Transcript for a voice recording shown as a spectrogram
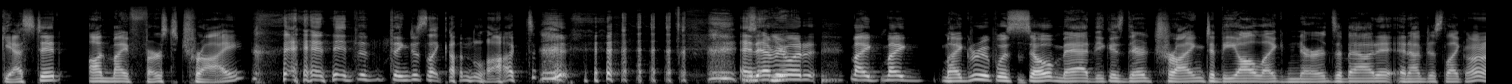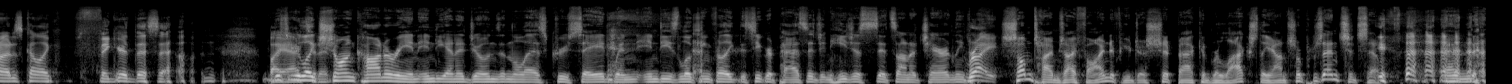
guessed it on my first try, and it, the thing just like unlocked. and your- everyone, my my my group was mm. so mad because they're trying to be all like nerds about it, and I'm just like, I don't know, I just kind of like figured this out. by you're like. Sean Connery in Indiana Jones and the Last Crusade when Indy's looking for like the secret passage and he just sits on a chair and leans. Right. Sometimes I find if you just sit back and relax, the answer presents itself. and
